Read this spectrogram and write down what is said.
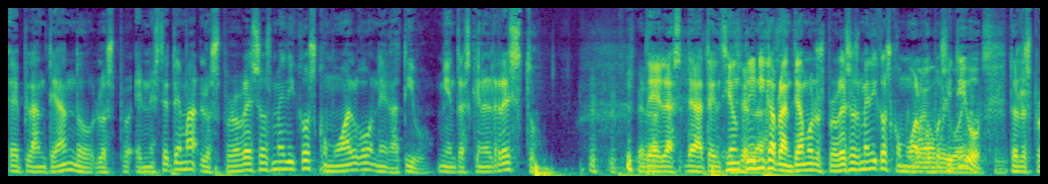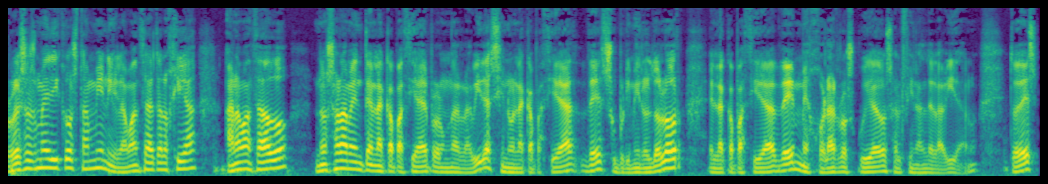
eh, planteando los, en este tema los progresos médicos como algo negativo, mientras que en el resto de, la atención clínica planteamos los progresos médicos como algo positivo. Entonces, los progresos médicos también y el avance de la tecnología han avanzado no solamente en la capacidad de prolongar la vida, sino en la capacidad de suprimir el dolor, en la capacidad de mejorar los cuidados al final de la vida. Entonces,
